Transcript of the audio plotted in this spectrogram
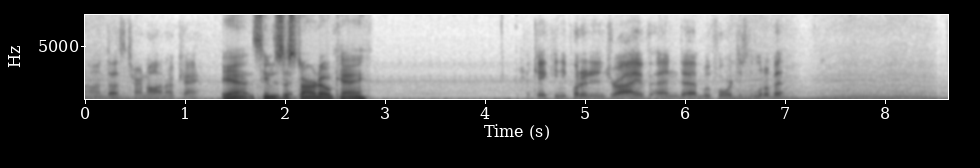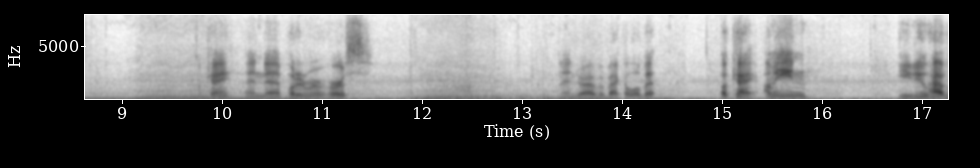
Oh, it does turn on. Okay. Yeah, it seems to start okay. Okay, can you put it in drive and uh, move forward just a little bit? Okay, and uh, put it in reverse. And drive it back a little bit. Okay, I mean, you do have,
